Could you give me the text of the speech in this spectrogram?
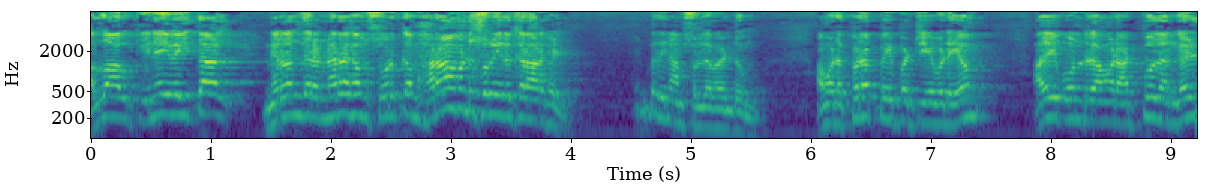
அல்லாவுக்கு இணை வைத்தால் நிரந்தர நரகம் சொர்க்கம் ஹராம் என்று சொல்லியிருக்கிறார்கள் என்பதை நாம் சொல்ல வேண்டும். அவனோட பிறப்பை பற்றிய விடயம் அதே போன்று அவனோட அற்புதங்கள்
